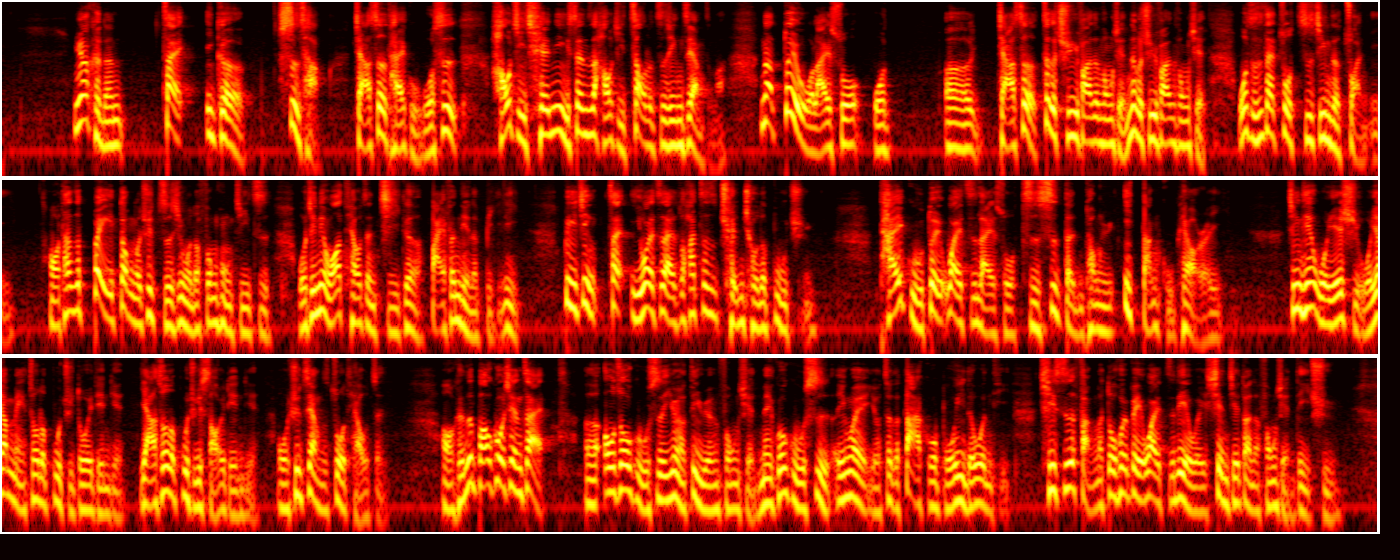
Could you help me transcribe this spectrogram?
因为可能在一个市场，假设台股我是好几千亿甚至好几兆的资金这样子嘛，那对我来说，我呃假设这个区域发生风险，那个区域发生风险，我只是在做资金的转移，哦，它是被动的去执行我的风控机制，我今天我要调整几个百分点的比例，毕竟在以外资来说，它这是全球的布局。台股对外资来说只是等同于一档股票而已。今天我也许我要美洲的布局多一点点，亚洲的布局少一点点，我去这样子做调整。哦，可是包括现在，呃，欧洲股市因为有地缘风险，美国股市因为有这个大国博弈的问题，其实反而都会被外资列为现阶段的风险地区。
